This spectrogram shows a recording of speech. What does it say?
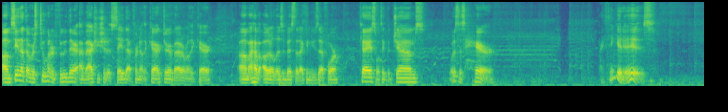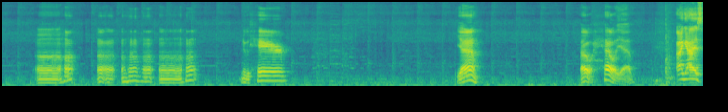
Um, seeing that there was 200 food there, I actually should have saved that for another character, but I don't really care. Um, I have other Elizabeths that I can use that for. Okay, so we'll take the gems. What is this hair? I think it is. Uh huh. Uh uh huh uh uh huh. New hair. Yeah. Oh, hell yeah. Alright guys,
